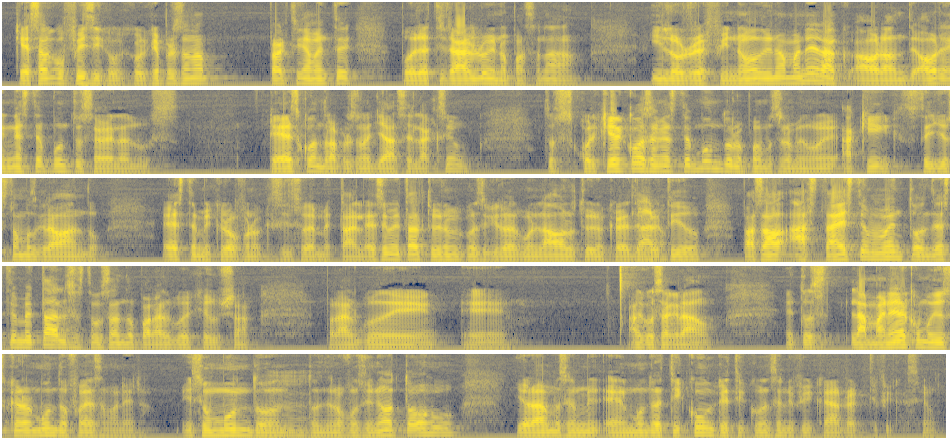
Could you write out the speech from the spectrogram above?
que es algo físico, que cualquier persona prácticamente podría tirarlo y no pasa nada. Y lo refinó de una manera, ahora, donde, ahora en este punto se ve la luz, que es cuando la persona ya hace la acción. Entonces, cualquier cosa en este mundo lo podemos hacer lo mismo. Aquí, usted y yo estamos grabando este micrófono que se hizo de metal. Ese metal tuvieron que conseguirlo de algún lado, lo tuvieron que haber derretido. Pasado hasta este momento donde este metal se está usando para algo de Kedusha, para algo de eh, algo sagrado. Entonces, la manera como Dios creó el mundo fue de esa manera. Hizo un mundo mm. donde no funcionó Tohu y ahora vemos en, el mundo de Tikkun, que Tikkun significa rectificación.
